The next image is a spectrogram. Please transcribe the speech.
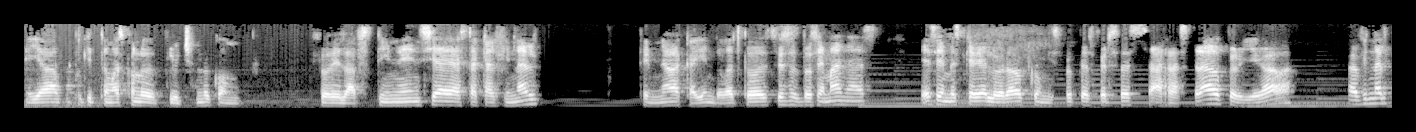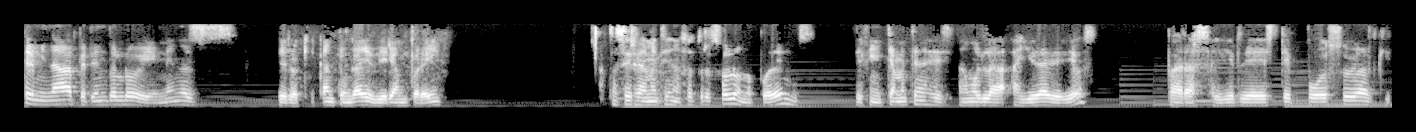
y ya un poquito más con lo luchando con lo de la abstinencia, hasta que al final terminaba cayendo. Todas esas dos semanas, ese mes que había logrado con mis propias fuerzas arrastrado, pero llegaba, al final terminaba perdiéndolo y menos de lo que canta un gallo, dirían por ahí. Entonces realmente nosotros solo no podemos. Definitivamente necesitamos la ayuda de Dios para salir de este pozo al que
